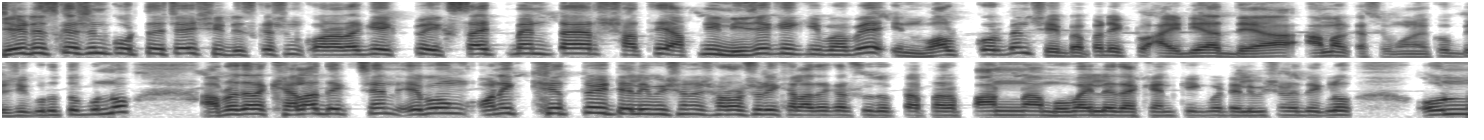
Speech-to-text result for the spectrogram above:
যে ডিসকাশন করতে চাই, সেই ডিসকাশন করার আগে একটু এক্সাইটমেন্টটার সাথে আপনি নিজেকে কীভাবে ইনভলভ করবেন, সেই ব্যাপারে একটু আইডিয়া দেয়া আমার কাছে মনে হয় খুব বেশি গুরুত্বপূর্ণ। আপনারা যারা খেলা দেখছেন এবং অনেক ক্ষেত্রেই টেলিভিশনে সরাসরি খেলা দেখার সুযোগটা আপনারা পান না মোবাইলে দেখেন কিংবা টেলিভিশনে দেখলেও অন্য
